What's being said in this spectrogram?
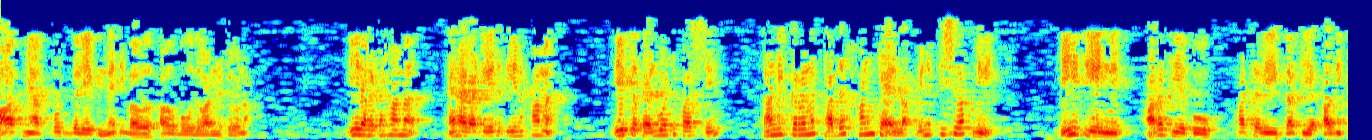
ආත්මයක් පුද්ගලයක් නැති බව අවබෝධ වන්නට ඕන. ඊළඟට හැම ඇහැ වැටේට තියෙන හැම ඒක බැලුවට පස්සේ තනි කරම තද හං කෑල්ලක් වෙන කිසිවක් නෙවෙයි. එහි තියෙන්නේ අර කියපු පඨවි ගතිය අධික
